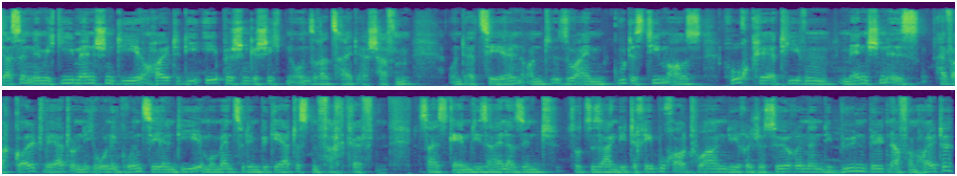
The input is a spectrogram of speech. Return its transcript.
Das sind nämlich die Menschen, die heute die epischen Geschichten unserer Zeit erschaffen und erzählen. Und so ein gutes Team aus hochkreativen Menschen ist einfach Gold wert und nicht ohne Grund zählen die im Moment zu den begehrtesten Fachkräften. Das heißt, Game Designer sind sozusagen die Drehbuchautoren, die Regisseurinnen, die Bühnenbildner von heute.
